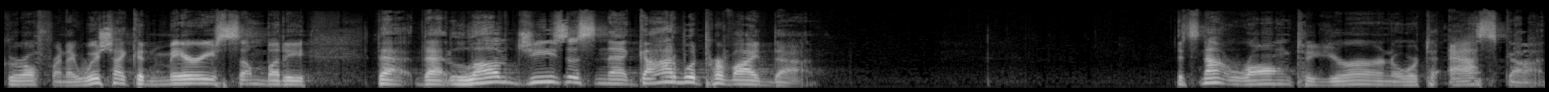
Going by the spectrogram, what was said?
girlfriend. I wish I could marry somebody that, that loved Jesus and that God would provide that. It's not wrong to yearn or to ask God.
